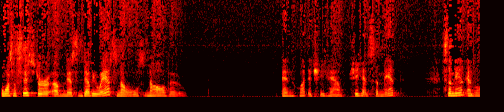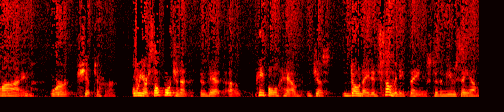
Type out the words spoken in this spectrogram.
was a sister of Miss W.S. Knowles Nauvoo. And what did she have? She had cement. Cement and lime were shipped to her. We are so fortunate that uh, people have just donated so many things to the museum.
